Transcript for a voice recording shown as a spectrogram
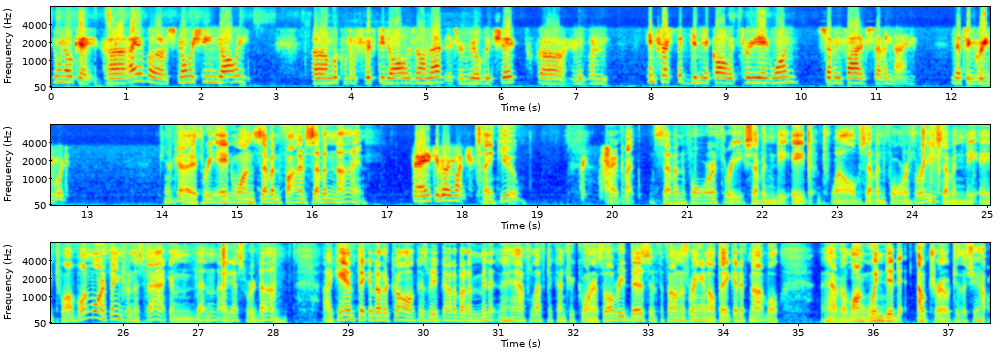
Doing okay. Uh, I have a snow machine dolly. Uh, I'm looking for fifty dollars on that. It's in real good shape. Uh, anyone interested? Give me a call at three eight one seven five seven nine. That's in Greenwood. Okay, three eight one seven five seven nine. Thank you very much. Thank you. All right, bye. 743 7812. 743 7812. One more thing from the stack, and then I guess we're done. I can't take another call because we've got about a minute and a half left to Country Corner. So I'll read this. If the phone is ringing, I'll take it. If not, we'll have a long winded outro to the show.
